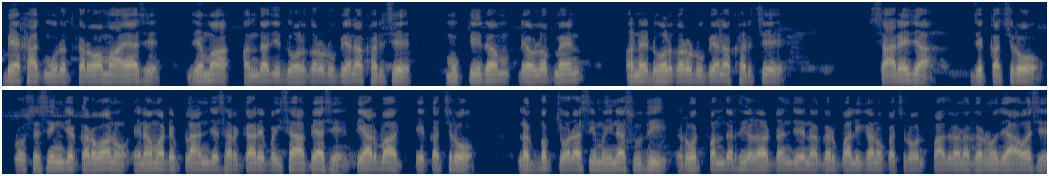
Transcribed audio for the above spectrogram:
બે ખાતમુહૂર્ત કરવામાં આવ્યા છે. જેમાં અંદાજિત દોઢ કરોડ રૂપિયાના ખર્ચે મુક્તિધામ ડેવલપમેન્ટ અને દોઢ કરોડ રૂપિયાના ખર્ચે સારેજા જે કચરો પ્રોસેસિંગ જે કરવાનો એના માટે પ્લાન જે સરકારે પૈસા આપ્યા છે, ત્યારબાદ એ કચરો લગભગ ચોરાસી મહિના સુધી રોજ પંદરથી અઢાર ટન જે નગરપાલિકાનો કચરો પાદરા નગરનો જે આવે છે,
